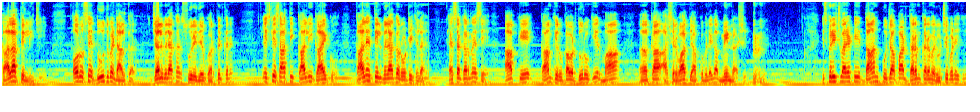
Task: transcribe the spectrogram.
काला तिल लीजिए और उसे दूध में डालकर जल मिलाकर सूर्य देव को अर्पित करें। इसके साथ ही काली गाय को काले तिल मिलाकर रोटी खिलाएँ। ऐसा करने से आपके काम की रुकावट दूर होगी और माँ का आशीर्वाद भी आपको मिलेगा, मीन राशि। स्पिरिचुअलिटी, दान, पूजा पाठ, धर्म कर्म में रुचि बढ़ेगी।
